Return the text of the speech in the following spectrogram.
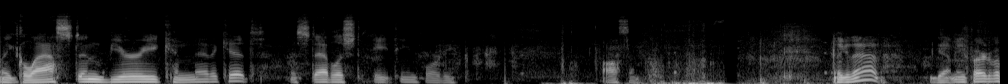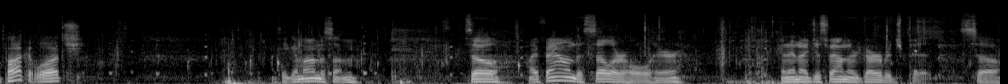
like Glastonbury, Connecticut, established 1840. Awesome. Look at that. Got me part of a pocket watch. I think I'm onto something. So I found a cellar hole here and then I just found their garbage pit. So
